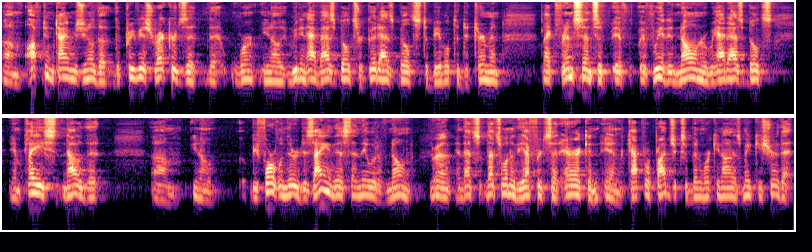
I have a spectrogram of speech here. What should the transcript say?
um, oftentimes, you know, the, the previous records that, that weren't, you know, we didn't have as-built or good as-built to be able to determine, like, for instance, if, if, if we had known or we had as-built in place, now that, um, you know, before when they were designing this, then they would have known. Right. And that's, that's one of the efforts that Eric and, and Capital Projects have been working on is making sure that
